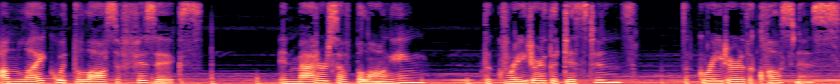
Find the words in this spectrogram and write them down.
Unlike with the laws of physics, in matters of belonging, the greater the distance, the greater the closeness.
